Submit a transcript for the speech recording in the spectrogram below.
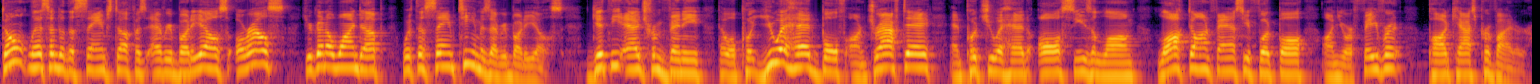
Don't listen to the same stuff as everybody else, or else you're going to wind up with the same team as everybody else. Get the edge from Vinny that will put you ahead both on draft day and put you ahead all season long. Locked on fantasy football on your favorite podcast provider.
